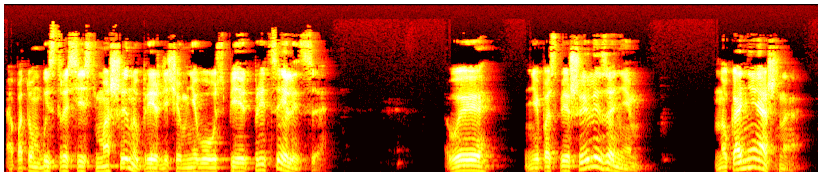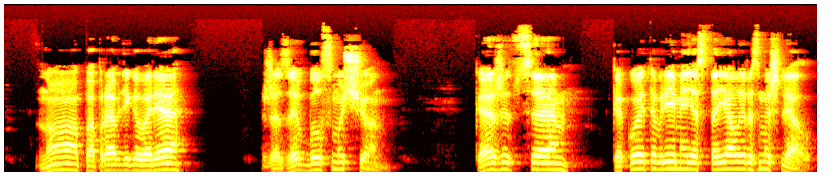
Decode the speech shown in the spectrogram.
а потом быстро сесть в машину, прежде чем в него успеют прицелиться. Вы не поспешили за ним? Ну, конечно. Но, по правде говоря, Жозеф был смущен. Кажется, Какое-то время я стоял и размышлял.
